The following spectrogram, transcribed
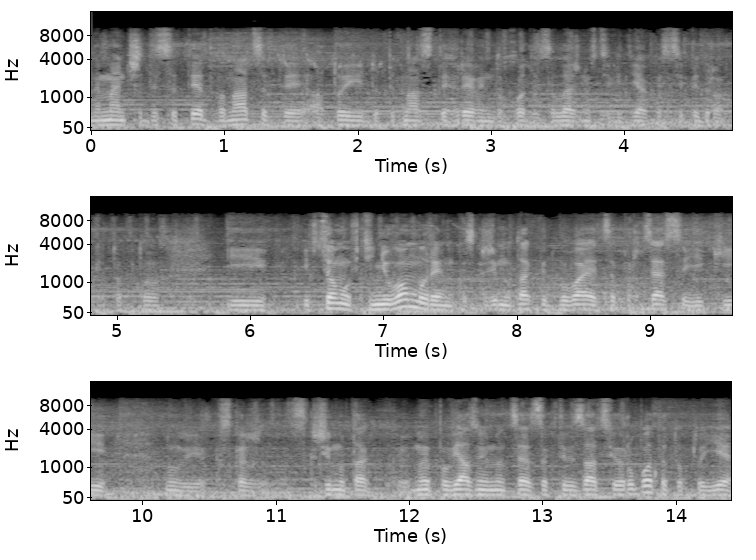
не менше 10, 12, а то і до 15 гривень доходить в залежності від якості підробки. Тобто і, і в цьому в тіньовому ринку, скажімо так, відбуваються процеси, які, ну як скажімо так, ми пов'язуємо це з активізацією роботи, тобто є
